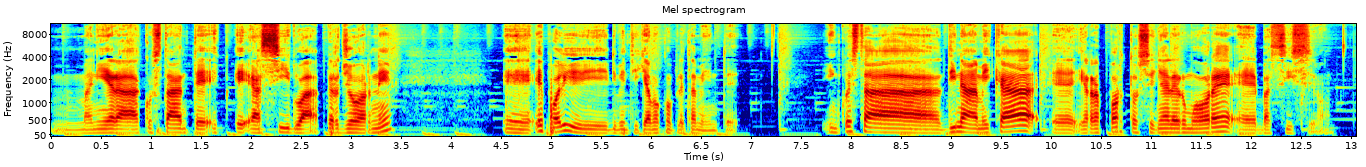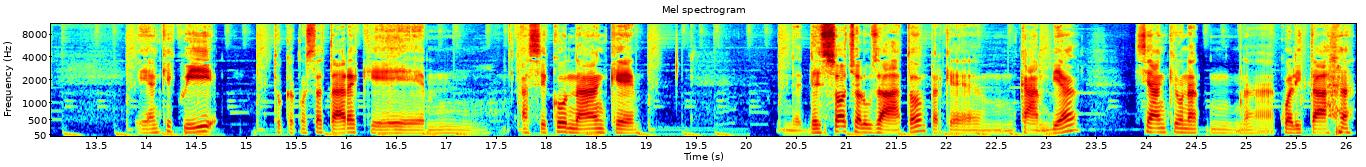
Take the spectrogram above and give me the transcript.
in maniera costante e assidua per giorni e, e poi li dimentichiamo completamente. In questa dinamica eh, il rapporto segnale-rumore è bassissimo e anche qui tocca constatare che mh, a seconda anche del social usato, perché mh, cambia, si ha anche una, una qualità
